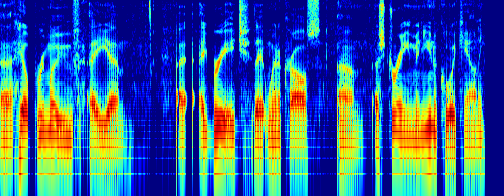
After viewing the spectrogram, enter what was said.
uh, helped remove a, um, a, a bridge that went across um, a stream in Unicoi County.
